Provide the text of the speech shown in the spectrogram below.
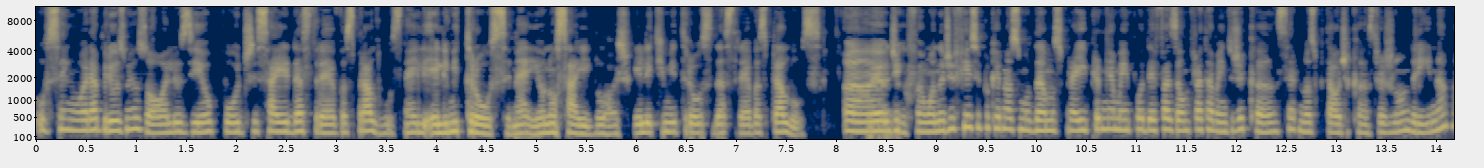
o Senhor abriu os meus olhos e eu pude sair das trevas para a luz, né? Ele, ele, me trouxe, né? Eu não saí, lógico. Ele que me trouxe das trevas para a luz. Uh, eu digo que foi um ano difícil porque nós mudamos para ir para minha mãe poder fazer um tratamento de câncer no Hospital de Câncer de Londrina.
